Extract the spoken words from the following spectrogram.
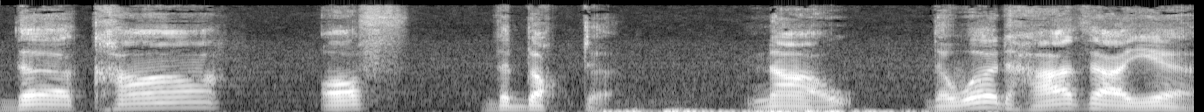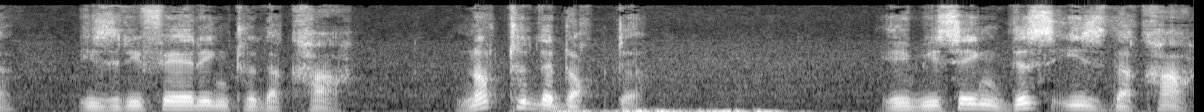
the car of the doctor. Now, the word hadha here is referring to the car, not to the doctor. He'll be saying this is the car,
